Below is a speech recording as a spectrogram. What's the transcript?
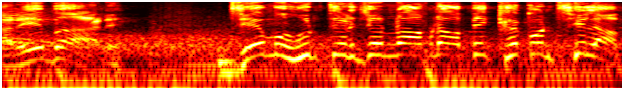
আর এবার যে মুহূর্তের জন্য আমরা অপেক্ষা করছিলাম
